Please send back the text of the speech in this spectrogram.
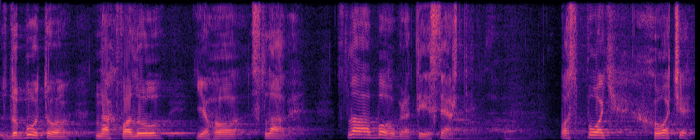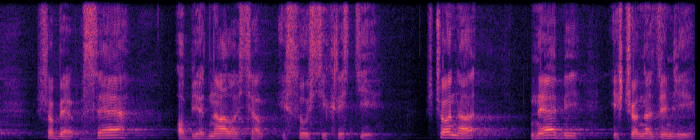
здобутого на хвалу Його слави. Слава Богу, брати і сестри! Господь хоче, щоб все об'єдналося в Ісусі Христі, що на небі і що на землі.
